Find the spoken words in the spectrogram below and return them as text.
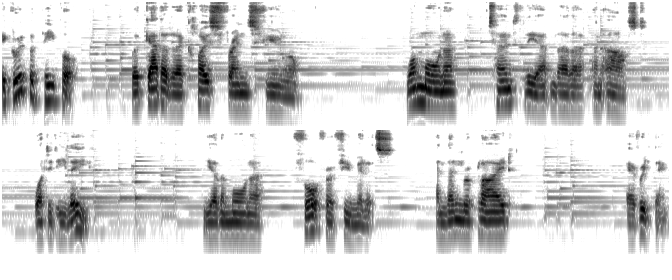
A group of people were gathered at a close friend's funeral. One mourner turned to the other and asked, What did he leave? The other mourner thought for a few minutes and then replied, Everything.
